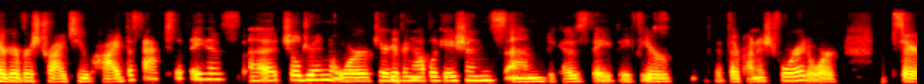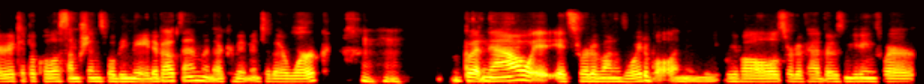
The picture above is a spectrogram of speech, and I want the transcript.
caregivers try to hide the fact that they have uh, children or caregiving mm-hmm. obligations um, because they they fear that they're punished for it or stereotypical assumptions will be made about them and their commitment to their work. Mm-hmm but now it, it's sort of unavoidable. I mean, we've all sort of had those meetings where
